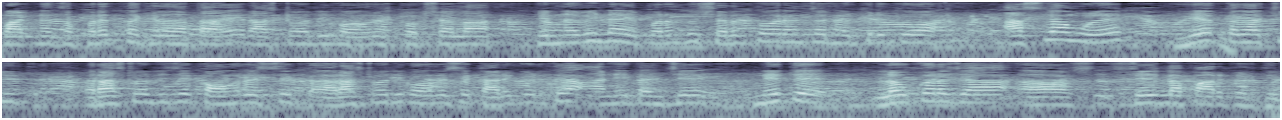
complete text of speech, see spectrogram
पाडण्याचा प्रयत्न केला जात आहे. राष्ट्रवादी काँग्रेस पक्षाला हे नवीन नाही परंतु शरद पवार यांचं नेतृत्व असल्यामुळे हे कदाचित राष्ट्रवादीचे काँग्रेसचे राष्ट्रवादी काँग्रेसचे कार्यकर्ते आणि त्यांचे नेते लवकरच या स्टेजला पार करतील.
